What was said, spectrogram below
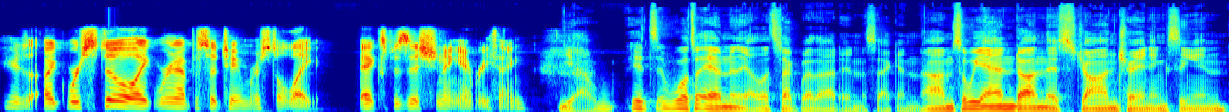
here's like we're still like we're in episode two and we're still like expositioning everything. Yeah, it's well. And yeah, let's talk about that in a second. Um, so we end on this Jaune training scene.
